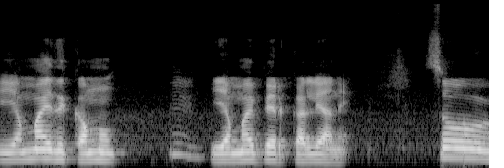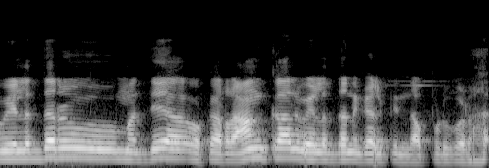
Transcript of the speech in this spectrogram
ఈ అమ్మాయిది ఖమ్మం. మ్మ్. ఈ అమ్మాయి పేరు కళ్యాణి. సో వీళ్ళిద్దరూ మధ్య ఒక రాంగ్ కాల్ వీళ్ళిద్దరిని కలిపింది అప్పుడు కూడా.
